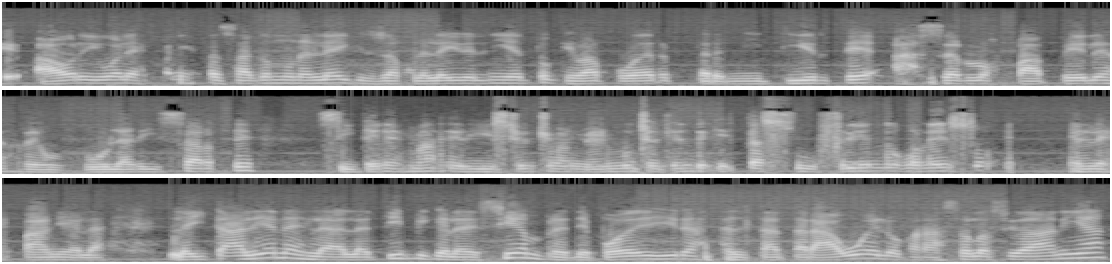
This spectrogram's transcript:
Eh, ahora igual España está sacando una ley que se llama la ley del nieto que va a poder permitirte hacer los papeles, regularizarte si tenés más de 18 años. Hay mucha gente que está sufriendo con eso en la española. La italiana es la, típica, la de siempre, te podés ir hasta el tatarabuelo para hacer la ciudadanía,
